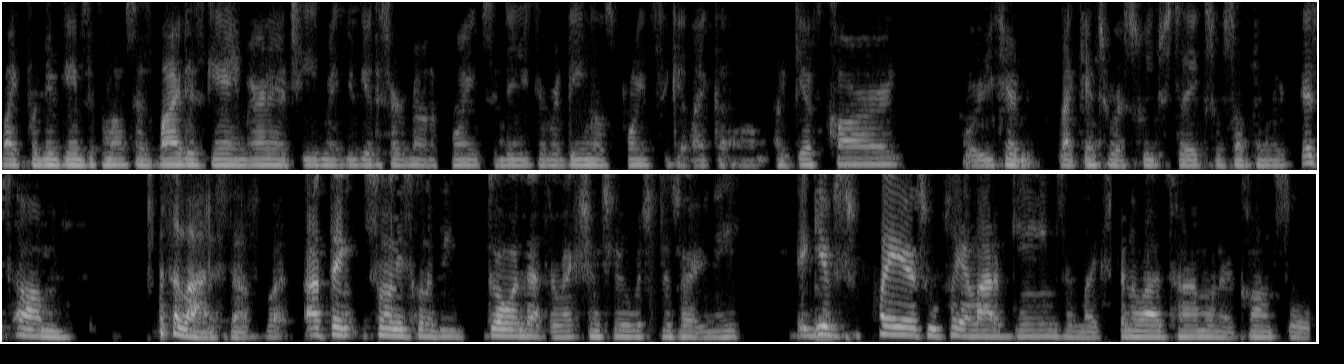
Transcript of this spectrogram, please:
Like for new games that come out, says buy this game, earn an achievement. You get a certain amount of points, and then you can redeem those points to get like a, um, a gift card, or you can like enter a sweepstakes or something like. It's um, it's a lot of stuff, but I think Sony's going to be going that direction too, which is very neat. It gives players who play a lot of games and like spend a lot of time on their console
